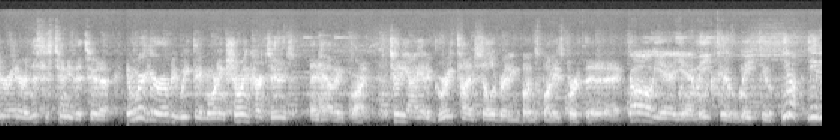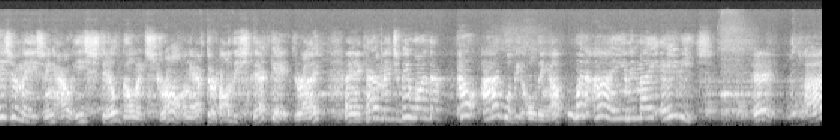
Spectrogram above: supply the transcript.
curator, and this is Toonie the Tuna, and we're here every weekday morning showing cartoons and having fun. Toonie, I had a great time celebrating Bugs Bunny's birthday today. Oh, yeah, yeah, me too, me too. You know, it is amazing how he's still going strong after all these decades, right? And it kind of makes me wonder how I will be holding up when I am in my 80s. Hey, I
